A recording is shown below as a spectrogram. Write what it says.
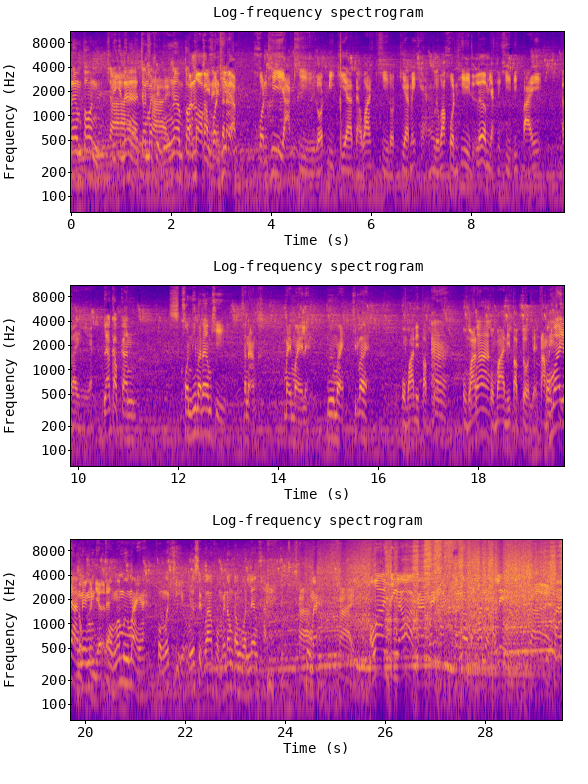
เริ่มต้นใช่ beginner จนมาถึงใช่เริ่มต้นมันเหมาะกับคนที่ขี่ใสแบนามบ คนที่อยากขี่รถมีเกียร์ แต่ว่าขี่รถเกียร์ไม่แข็ง หรือว่าคนที่เริ่มอยากจะขี่บิ๊กไบค์อะไรอย่างเงี้ยแล้วกับกันคนที่มาเริ่มขี่สนามใหม่ ๆ เลย มือใหม่ คิดว่าไงผมว่าอันนี้ตอบโจทอ่า ย์ผมว่าผมว่า ผมว่าอันนี้ตอบโจทย์เลยทำผมให้ว่าขี่อย่างสนุหนึ่งกขึ้นเยอะเลยผมก็มือใหม่ไงผมก็ขี่ผมรู้สึกว่าผมไม่ต้องกังวลเรื่องคันใช่ถูกไหมใช่เพราะว่าจริงๆแล้วอะการใช้คันมันก็สำคัญกับคันเร่ง ใช่ ทุกครั้ง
